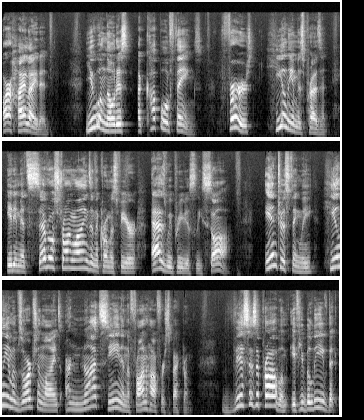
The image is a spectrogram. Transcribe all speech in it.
are highlighted. You will notice a couple of things. First, helium is present. It emits several strong lines in the chromosphere as we previously saw. Interestingly, helium absorption lines are not seen in the Fraunhofer spectrum. This is a problem if you believe that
